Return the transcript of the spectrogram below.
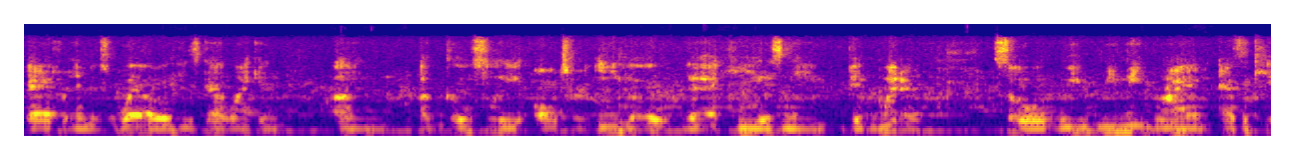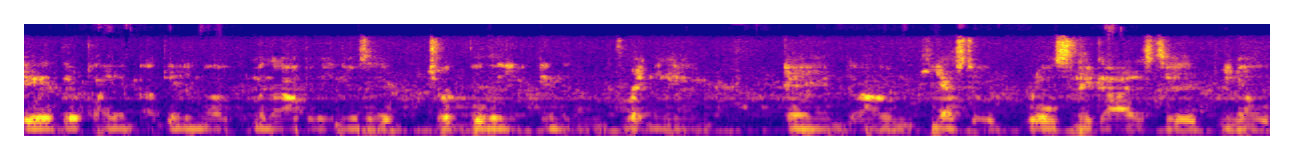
bad for him as well. He's got like an um, a ghostly alter ego that he is named Big Winner. So we, we meet Brian as a kid. They're playing a game of Monopoly, and there's a jerk bully in the room threatening him, and um, he has to roll snake eyes to you know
